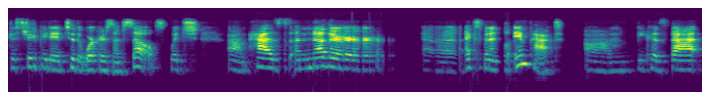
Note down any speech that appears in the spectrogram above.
distributed to the workers themselves, which um, has another uh, exponential impact um, because that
